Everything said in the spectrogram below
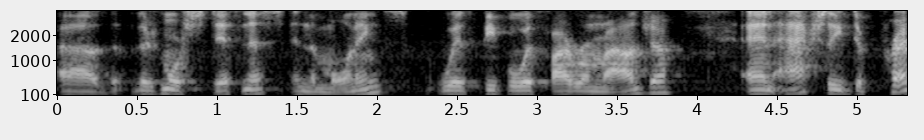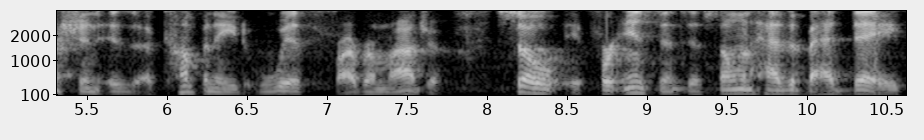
uh, there's more stiffness in the mornings with people with fibromyalgia. And actually, depression is accompanied with fibromyalgia. So, for instance, if someone has a bad day,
